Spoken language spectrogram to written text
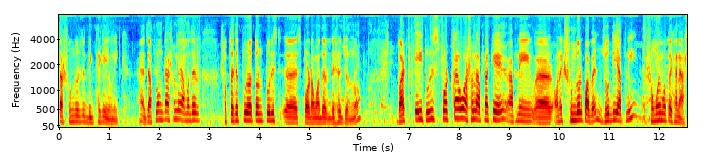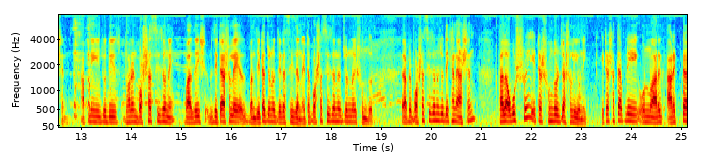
তার সৌন্দর্যের দিক থেকে ইউনিক হ্যাঁ জাফলংটা আসলে আমাদের সবচাইতে পুরাতন ট্যুরিস্ট স্পট আমাদের দেশের জন্য। বাট এই ট্যুরিস্ট স্পটটাও আসলে আপনাকে, আপনি অনেক সুন্দর পাবেন যদি আপনি সময় মতো এখানে আসেন। আপনি যদি ধরেন বর্ষার সিজনে বা যেই যেটা আসলে মানে যেটার জন্য যেটা সিজন এটা বর্ষার সিজনের জন্যই সুন্দর। আপনি বর্ষার সিজনে যদি এখানে আসেন, তাহলে অবশ্যই এটার সৌন্দর্য আসলে ইউনিক এটার সাথে আপনি অন্য আরেক, আরেকটা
